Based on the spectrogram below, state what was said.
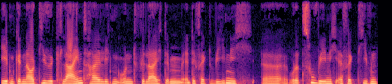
eben genau diese kleinteiligen und vielleicht im Endeffekt wenig äh, oder zu wenig effektiven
